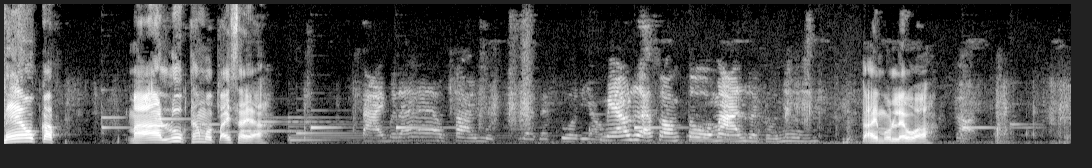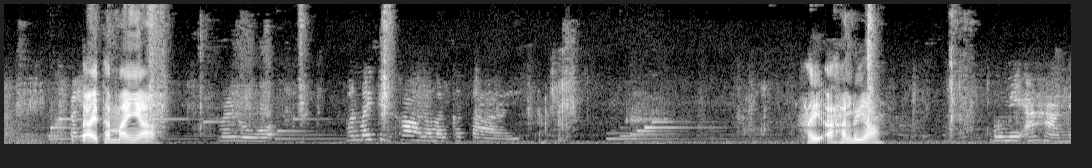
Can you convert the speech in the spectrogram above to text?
แมวกับหมาลูกทั้งหมดไปใส่อะตายไปแล้วตายหมดเหลือแต่ตัวเดียว แมวเหลือสองตัวหมาเหลือตัวหนึ่ง ตายหมดแล้วเหรอตายตายทำไมอะ ไม่รู้ มันไม่กินข้าวแล้วมันก็ตาย ให้อาหารหรือยังบ่มีอาหารแม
